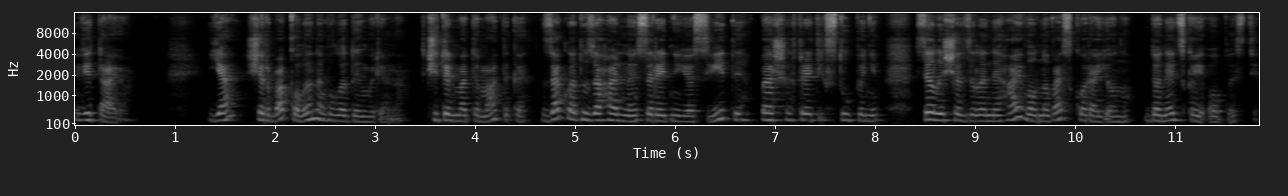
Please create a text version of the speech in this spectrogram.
Вітаю! Я Щербак Олена Володимирівна, вчитель математики закладу загальної середньої освіти перших третіх ступенів селища Зелений Гай Волноваського району Донецької області.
